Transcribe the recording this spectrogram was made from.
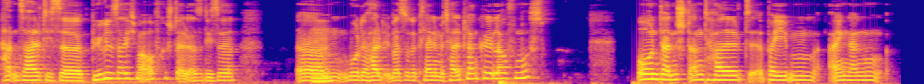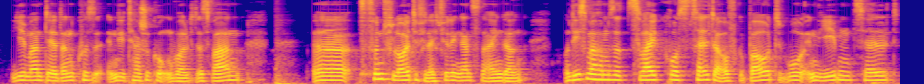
hatten sie halt diese Bügel, sag ich mal, aufgestellt. Also diese, ähm, mhm. wo du halt über so eine kleine Metallplanke laufen musst. Und dann stand halt bei jedem Eingang jemand, der dann kurz in die Tasche gucken wollte. Das waren äh, fünf Leute vielleicht für den ganzen Eingang. Und diesmal haben sie zwei große Zelte aufgebaut, wo in jedem Zelt,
